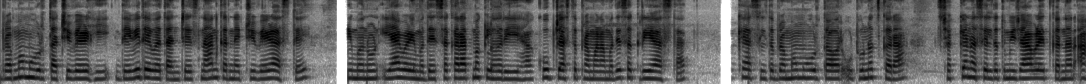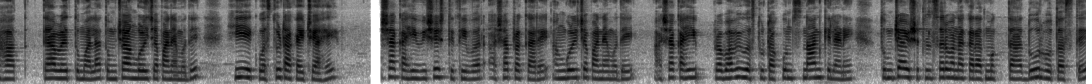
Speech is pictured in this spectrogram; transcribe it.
ब्रह्ममुहूर्ताची वेळ ही देवीदेवतांचे स्नान करण्याची वेळ असते. म्हणून या वेळेमध्ये सकारात्मक लहरी ह्या खूप जास्त प्रमाणामध्ये सक्रिय असतात. शक्य असेल तर ब्रह्ममुहूर्तावर उठूनच करा. शक्य नसेल तर तुम्ही ज्या वेळेत करणार आहात त्यावेळेत तुम्हाला तुमच्या आंघोळीच्या पाण्यामध्ये ही एक वस्तू टाकायची आहे. अशा काही विशेष तिथीवर अशा प्रकारे आंघोळीच्या पाण्यामध्ये अशा काही प्रभावी वस्तू टाकून स्नान केल्याने तुमच्या आयुष्यातील सर्व नकारात्मकता दूर होत असते.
